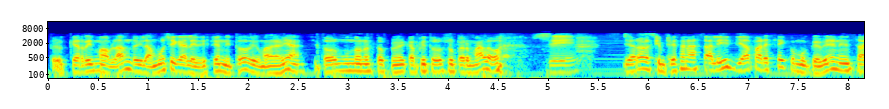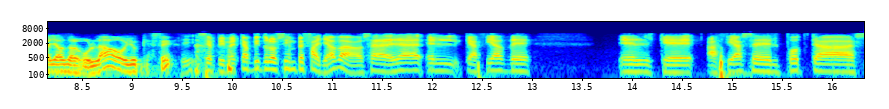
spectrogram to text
pero qué ritmo hablando y la música, la edición y todo, digo, madre mía, si todo el mundo nuestro primer capítulo es súper malo. sí Y ahora los que empiezan a salir ya parece como que vienen ensayados de algún lado, o yo qué sé. sí. Si el primer capítulo siempre fallaba o sea era el que hacías de el que hacías el podcast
